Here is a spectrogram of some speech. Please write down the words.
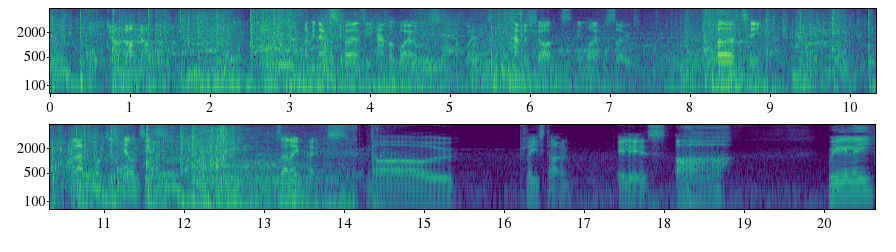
mean, that's 30 hammer whales, whales, hammer sharks in one episode. 30! And that's the ones that's counted. Was that an apex? No. Please don't. It is. Ah. Really?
